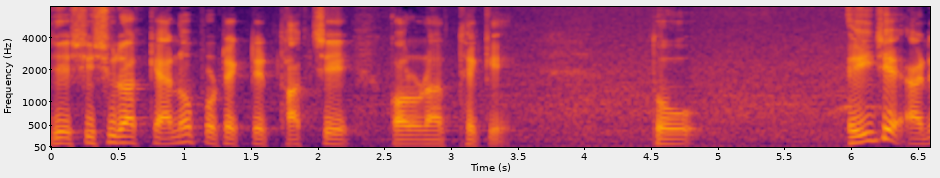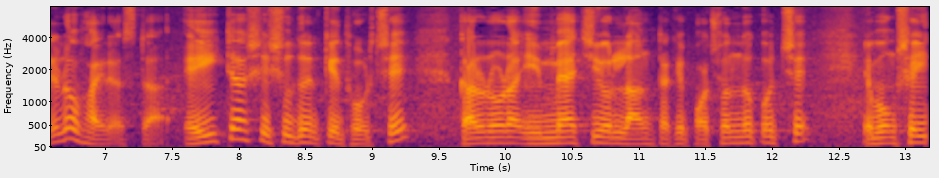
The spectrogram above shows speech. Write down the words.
যে শিশুরা কেন প্রোটেক্টেড থাকছে করোনার থেকে। তো এই যে অ্যাডেনো ভাইরাসটা এইটা শিশুদেরকে ধরছে কারণ ওরা ইম্যাচিওর লাংটাকে পছন্দ করছে এবং সেই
